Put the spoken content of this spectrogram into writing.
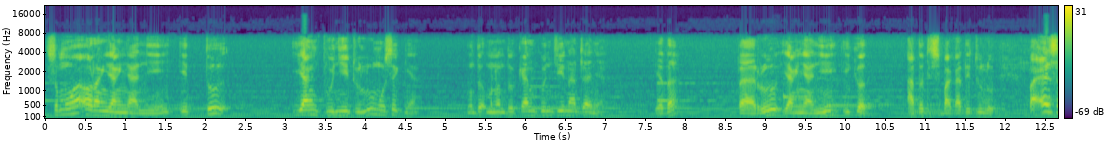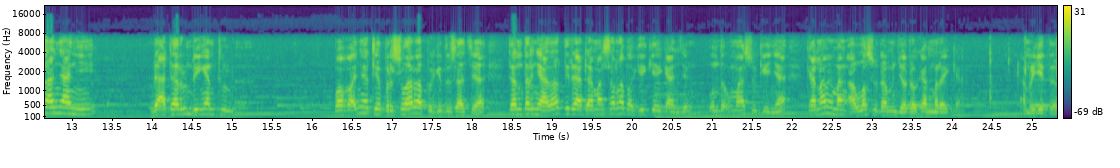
Semua orang yang nyanyi itu yang bunyi dulu musiknya untuk menentukan kunci nadanya. Ya toh? Baru yang nyanyi ikut atau disepakati dulu. Pak Esa nyanyi, tidak ada rundingan dulu. Pokoknya dia bersuara begitu saja dan ternyata tidak ada masalah bagi Kiai Kanjeng untuk memasukinya karena memang Allah sudah menjodohkan mereka. Kan begitu.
